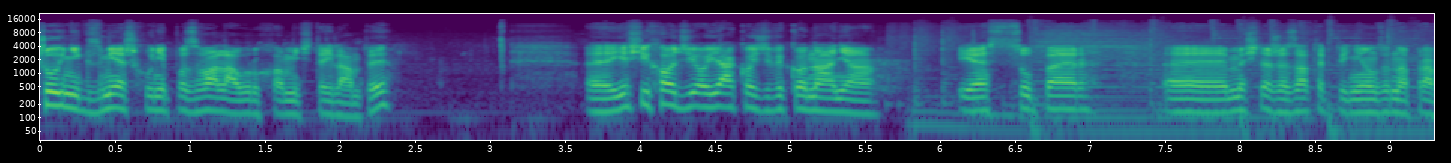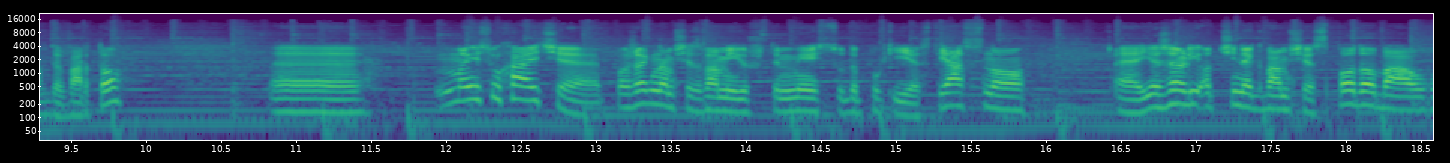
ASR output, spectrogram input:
czujnik zmierzchu nie pozwala uruchomić tej lampy. Jeśli chodzi o jakość wykonania, jest super. Myślę, że za te pieniądze naprawdę warto. No i słuchajcie, pożegnam się z Wami już w tym miejscu, dopóki jest jasno. Jeżeli odcinek Wam się spodobał,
